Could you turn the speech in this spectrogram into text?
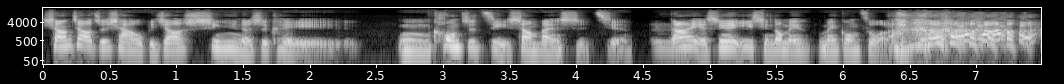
相较之下，我比较幸运的是可以嗯控制自己上班时间，嗯、当然也是因为疫情都没没工作啦，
